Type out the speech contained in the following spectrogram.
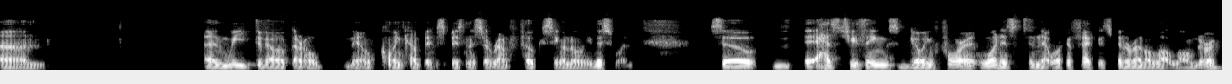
Um, and we developed our whole you know Coin Compass business around focusing on only this one. So it has two things going for it. One is the network effect. It's been around a lot longer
